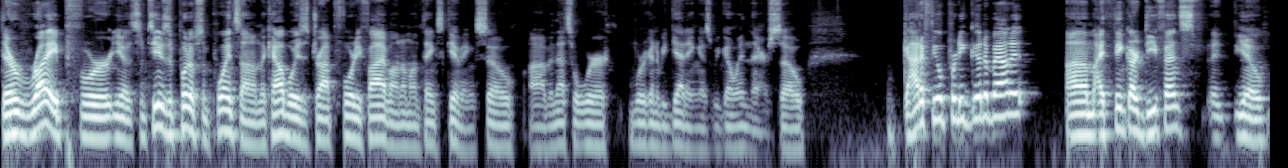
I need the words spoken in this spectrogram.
they're ripe for you know some teams have put up some points on them. The Cowboys dropped 45 on them on Thanksgiving, so um, and that's what we're we're going to be getting as we go in there. So got to feel pretty good about it. Um, I think our defense, uh, you know,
